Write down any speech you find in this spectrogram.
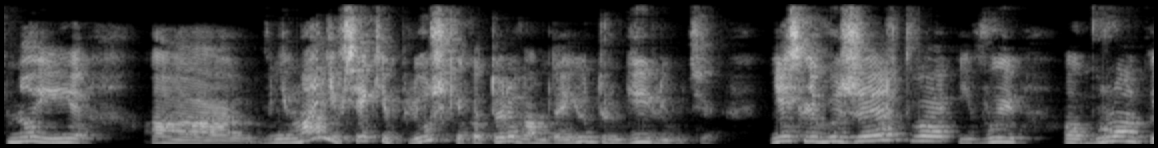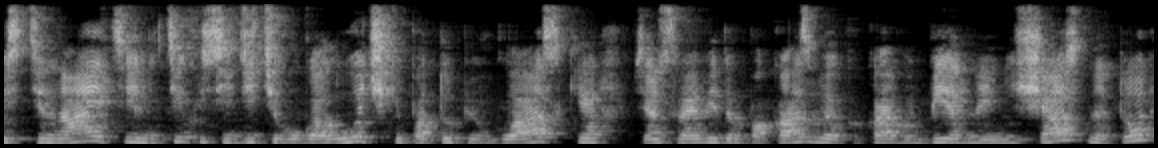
Ну и а, внимание, всякие плюшки, которые вам дают другие люди. Если вы жертва и вы Э, громко стенаете или тихо сидите в уголочке, потупив глазки, всем своим видом показывая, какая вы бедная и несчастная, то,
